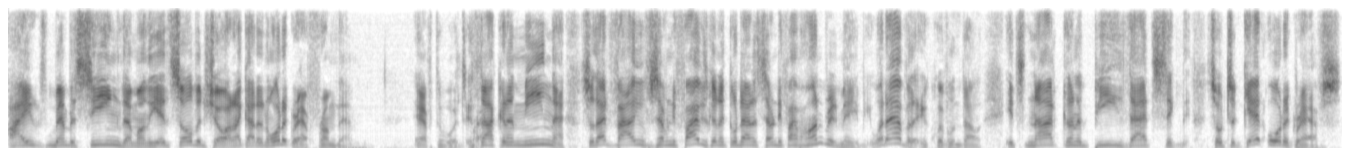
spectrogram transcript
"I remember seeing them on the Ed Sullivan Show, and I got an autograph from them." Afterwards, it's not going to mean that. So that value of seventy five is going to go down to seventy five hundred, maybe whatever equivalent dollar. It's not going to be that sig. So to get autographs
